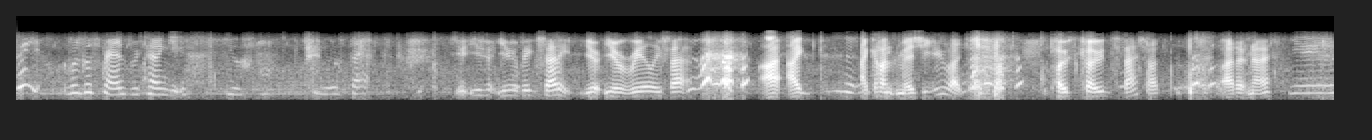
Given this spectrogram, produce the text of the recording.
We, we're good friends, we're telling you. You're fat. You're fat. You, you, you're a big fatty. You're, you're really fat. I, I, I can't measure you. Like postcodes fat. I, I don't know. you...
